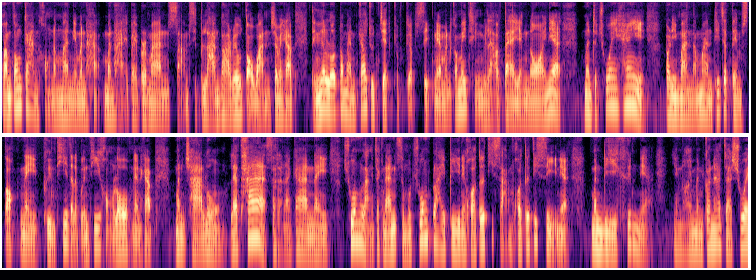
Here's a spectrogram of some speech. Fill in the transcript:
ความต้องการของน้ำมันเนี่ยมันหามันหายไปประมาณ 30 ล้านบาร์เรลต่อวันใช่ไหมครับแต่นี่ลดประมาณ 9.7 เกือบเกือบ10เนี่ยมันก็ไม่ถึงอยู่แล้วแต่อย่างน้อยเนี่ยมันจะช่วยให้ปริมาณน้ำมันที่จะเต็มสต็อก ในพื้นที่แต่ละพื้นที่ของโลกเนี่ยนะครับมันช้าลง และถ้าสถานการณ์ในช่วงหลังจากนั้น สมมติช่วงปลายปีในควอเตอร์ที่3ควอเตอร์ที่4เนี่ยมันดีขึ้นเนี่ยอย่างน้อยมันก็น่าจะช่วย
